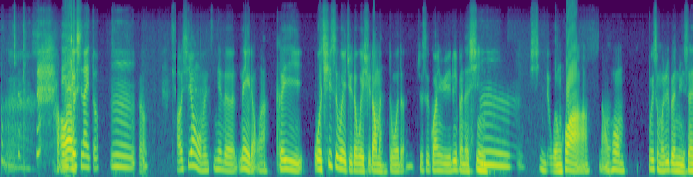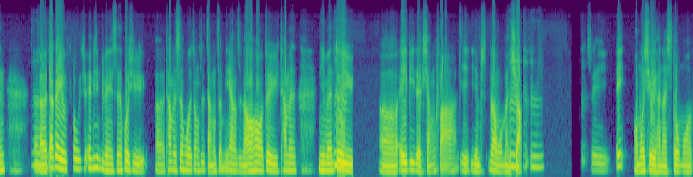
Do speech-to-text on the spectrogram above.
好勉強しないと。うん。好，希望我们今天的内容啊，可以，我其实我也觉得我也学到蛮多的，就是关于日本的性、うん。性的文化啊，然后为什么日本女生，呃，うん大概有透哎，日本女生或许呃，她们生活中是长怎么样子，然后对于他们，你们对于、呃 A B 的想法也也是让我蛮 shock，、うんうん所以哎，面白い話と思っ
